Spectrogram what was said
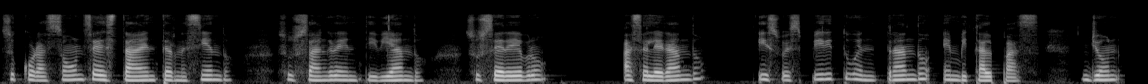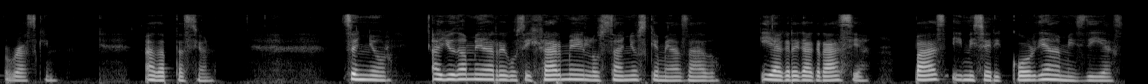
Su corazón se está enterneciendo, su sangre entibiando, su cerebro acelerando y su espíritu entrando en vital paz. John Ruskin. Adaptación. Señor, ayúdame a regocijarme en los años que me has dado, y agrega gracia, paz y misericordia a mis días.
